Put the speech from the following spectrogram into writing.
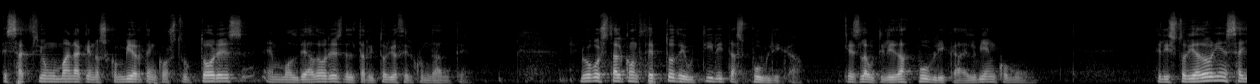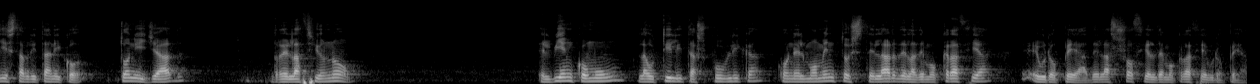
esa acción humana que nos convierte en constructores, en moldeadores del territorio circundante. Luego está el concepto de utilitas pública, que es la utilidad pública, el bien común. El historiador y ensayista británico Tony Judd relacionó el bien común, la utilitas pública, con el momento estelar de la democracia europea, de la socialdemocracia europea.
